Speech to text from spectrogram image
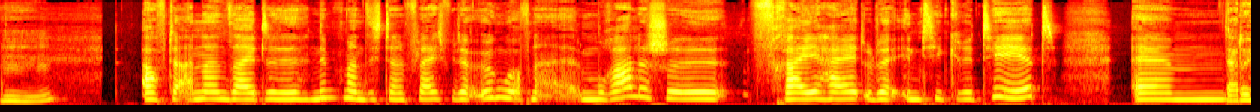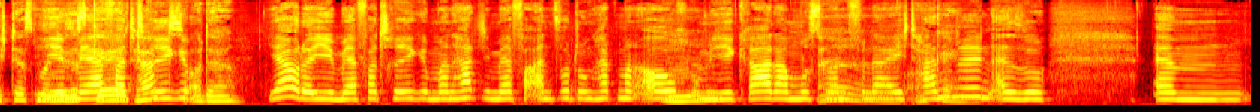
Mhm. Auf der anderen Seite nimmt man sich dann vielleicht wieder irgendwo auf eine moralische Freiheit oder Integrität. Ähm, Dadurch, dass man je dieses mehr Geld Verträge, hat, oder? Ja, oder je mehr Verträge man hat, je mehr Verantwortung hat man auch, Mhm. um je gerader muss man Ah, vielleicht okay. handeln. Also ähm,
